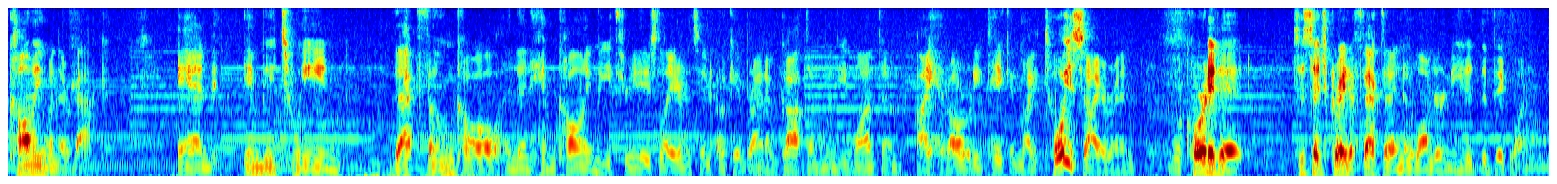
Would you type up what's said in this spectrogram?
call me when they're back." And in between that phone call and then him calling me three days later and saying, "Okay, Brian, I've got them. When do you want them?" I had already taken my toy siren, recorded it to such great effect that I no longer needed the big one.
